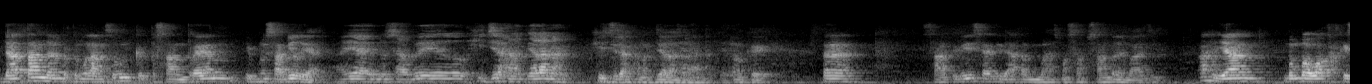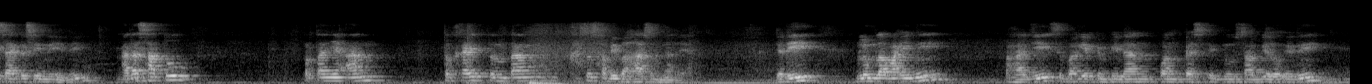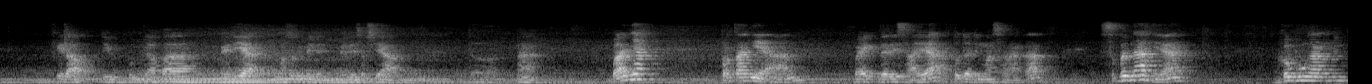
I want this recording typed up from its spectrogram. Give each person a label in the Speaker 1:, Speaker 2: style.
Speaker 1: datang dan bertemu langsung ke pesantren Ibnu Sabil ya.
Speaker 2: Iya, Ibnu Sabil hijrah anak jalanan.
Speaker 1: Hijrah anak jalanan.
Speaker 2: Hijrah anak jalanan.
Speaker 1: Oke. Eh, saat ini saya tidak akan membahas masalah pesantren Pak Haji. Ah, yang membawa kaki saya ke sini ini ada satu pertanyaan terkait tentang kasus Habib Bahar sebenarnya. Jadi belum lama ini Pak Haji sebagai pimpinan Ponpes Ibnu Sabil ini viral di beberapa media, termasuk di media, media sosial. Nah, banyak pertanyaan baik dari saya atau dari masyarakat sebenarnya hubungan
